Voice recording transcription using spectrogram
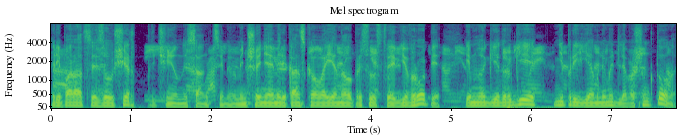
репарации за ущерб, причиненный санкциями, уменьшение американского военного присутствия в Европе и многие другие неприемлемы для Вашингтона.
